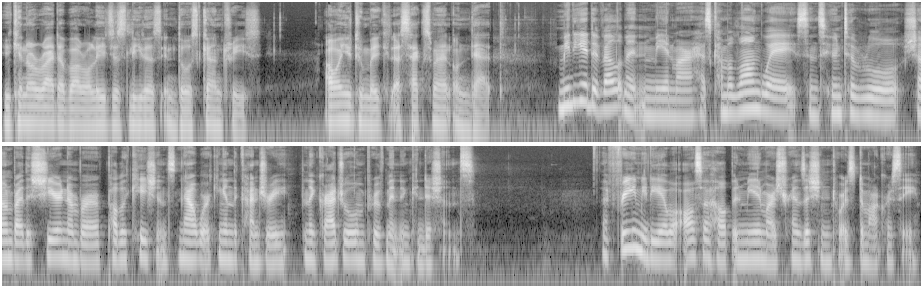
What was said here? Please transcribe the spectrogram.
You cannot write about religious leaders in those countries. I want you to make an assessment on that. Media development in Myanmar has come a long way since junta rule, shown by the sheer number of publications now working in the country and the gradual improvement in conditions. A free media will also help in Myanmar's transition towards democracy.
